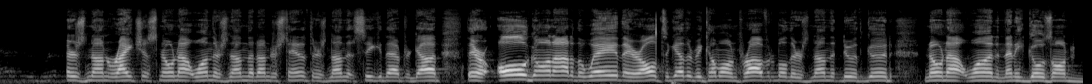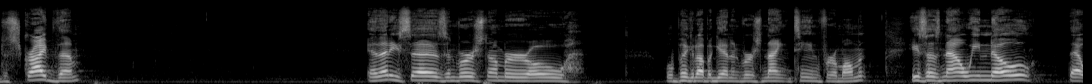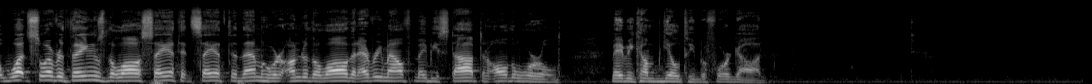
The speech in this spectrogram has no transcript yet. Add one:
There's none righteous, no, not one. There's none that understandeth. There's none that seeketh after God. They are all gone out of the way. They are altogether become unprofitable. There's none that doeth good, no, not one. And then he goes on to describe them. And then he says in verse number, oh, we'll pick it up again in verse 19 for a moment. He says, Now we know that whatsoever things the law saith, it saith to them who are under the law, that every mouth may be stopped and all the world may become guilty before God.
